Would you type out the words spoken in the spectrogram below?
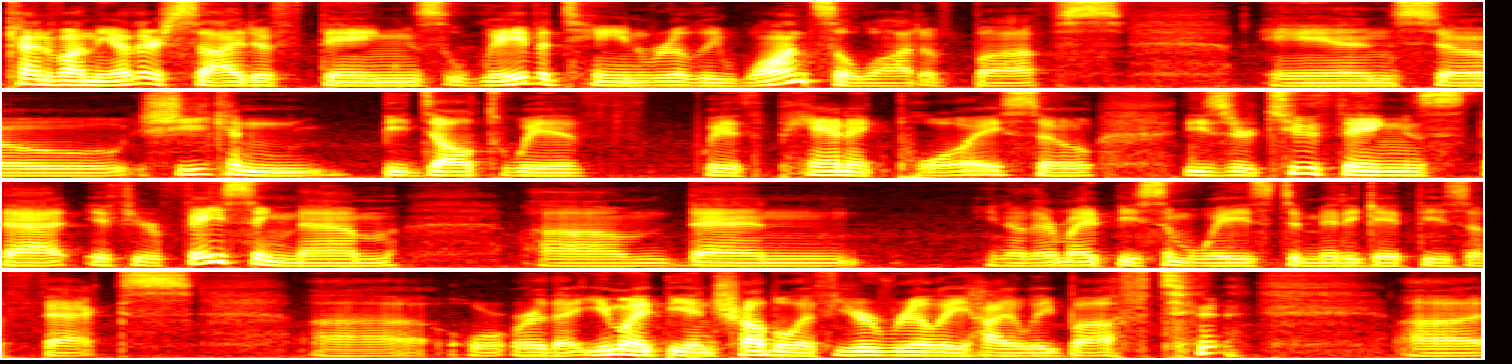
kind of on the other side of things, Laevatein really wants a lot of buffs. And so she can be dealt with with panic ploy. So these are two things that if you're facing them, um, then you know there might be some ways to mitigate these effects, uh, or, or, that you might be in trouble if you're really highly buffed. uh,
